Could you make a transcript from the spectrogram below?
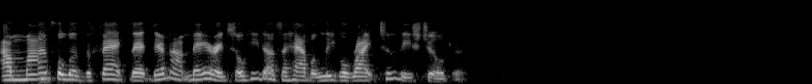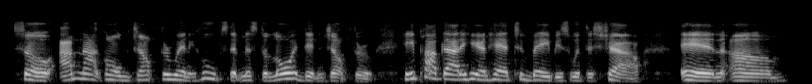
I'm mindful of the fact that they're not married, so he doesn't have a legal right to these children. So I'm not gonna jump through any hoops that Mr. Lloyd didn't jump through. He popped out of here and had two babies with this child and um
